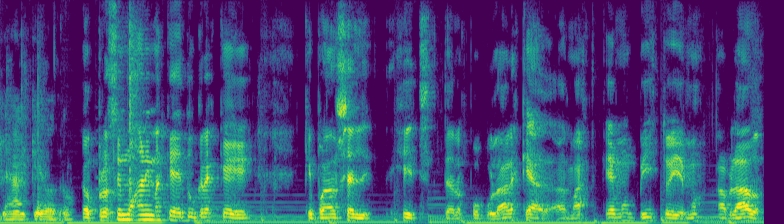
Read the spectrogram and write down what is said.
dejan que otro. Los próximos animes que tú crees que, que puedan ser hits de los populares que además que hemos visto y hemos hablado.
